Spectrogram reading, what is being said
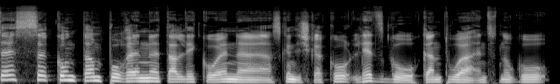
Tristez kontemporen taldekoen uh, azken diskako Let's Go kantua entzunogo.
